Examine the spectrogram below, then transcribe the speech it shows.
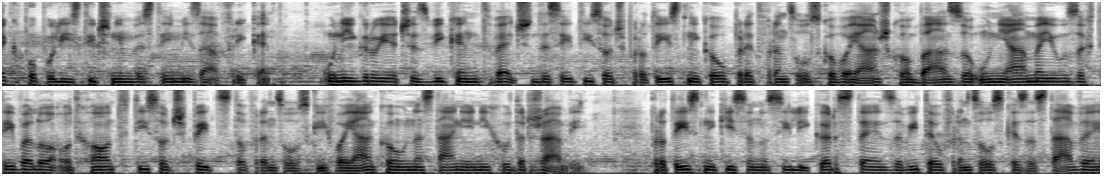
Še k populističnim vestem iz Afrike. V Nigru je čez vikend več deset tisoč protestnikov pred francosko vojaško bazo v Njameju zahtevalo odhod 1500 francoskih vojakov nastanjenih v državi. Protestniki so nosili krste, zavite v francoske zastave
